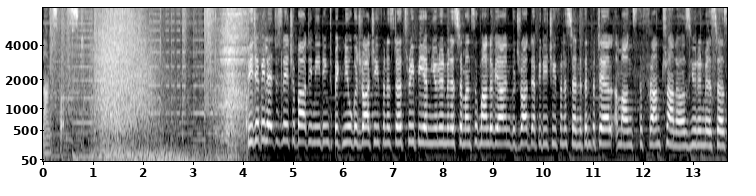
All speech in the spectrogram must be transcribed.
headlines first. BJP Legislature Party meeting to pick new Gujarat Chief Minister. 3 p.m. Union Minister Mansukh Mandavia and Gujarat Deputy Chief Minister Nitin Patel amongst the front runners. Union Ministers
